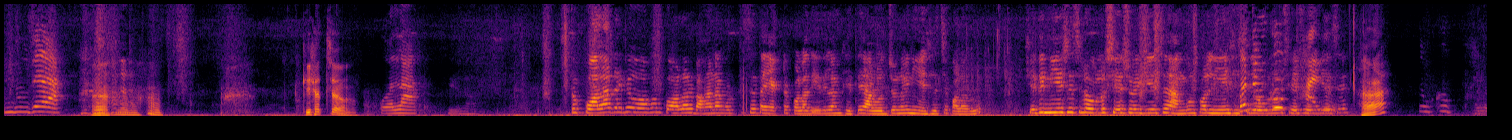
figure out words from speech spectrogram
কি খাচ্ছ? কলা। তো কলা দেখে ও এখন কলার বাহানা করতেছে তাই একটা কলা দিয়ে দিলাম খেতে আর ওর জন্যই নিয়ে এসেছে কলাগুলো। সেদিন নিয়ে এসেছিল ওগুলো শেষ হয়ে গিয়েছে আঙ্গুর ফল নিয়ে এসেছিল ওগুলো শেষ হয়ে গিয়েছে। হ্যাঁ? তুমি খুব ভালো।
